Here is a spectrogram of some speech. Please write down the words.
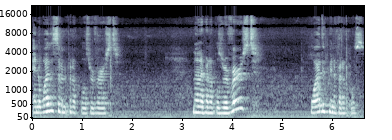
And why the Seven of Pentacles reversed? Nine of Pentacles reversed. Why the Queen of Pentacles?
